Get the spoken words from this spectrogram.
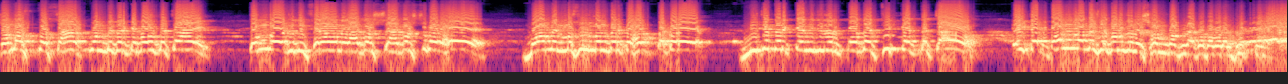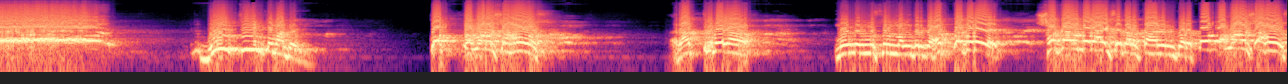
সমস্ত সাহাব পন্ডিতদেরকে বলতে চাই তোমরা যদি ফেরাউনের আদর্শে আদর্শবান হয়ে মমিন মুসলমানদেরকে হত্যা করে নিজেদেরকে নিজেদের পদে ঠিক রাখতে চাও, এইটা বাংলাদেশে কোনোদিনও সম্ভব না, কথা বলেন ঠিক কিনা? ভুল চিন তোমাদের। কত বড় সাহস! রাত্রিবেলা মমিন মুসলমানদেরকে হত্যা করে সকালবেলা এসে তারা তালিম করে। কত বড় সাহস!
